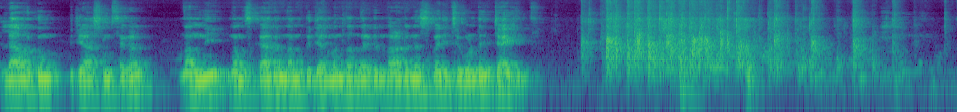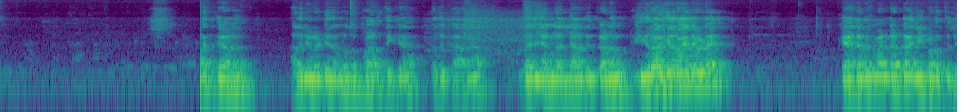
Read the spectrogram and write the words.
എല്ലാവർക്കും വിജയാശംസകൾ. നന്ദി നമസ്കാരം. നമുക്ക് ജന്മം തന്നിട്ട് നാടിനെ സ്മരിച്ചുകൊണ്ട് ജയ് ഹിന്ദ്. കറക്റ്റാണ്. അതിനുവേണ്ടി നമ്മളൊന്ന് പ്രാർത്ഥിക്കാം. അത് കാണാം. എന്തായാലും ഞങ്ങൾ എല്ലാവരും കാണാം. ഹീറോ ഹീറോയിൻ അവിടെ കേരവൻ വേണ്ടട്ട ഈ പടത്തിൽ?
